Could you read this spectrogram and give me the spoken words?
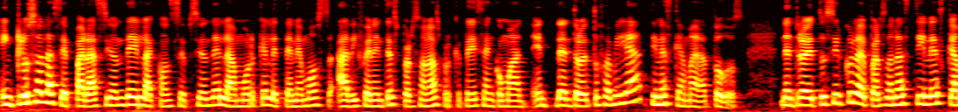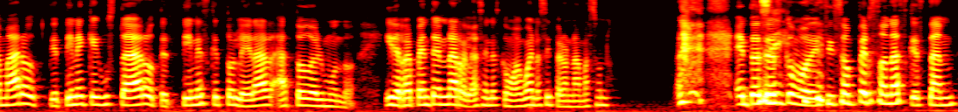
incluso la separación de la concepción del amor que le tenemos a diferentes personas, porque te dicen como dentro de tu familia tienes que amar a todos, dentro de tu círculo de personas tienes que amar o te tiene que gustar o te tienes que tolerar a todo el mundo. Y de repente en una relación es como, bueno, sí, pero nada más uno. Entonces, como de si son personas que están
